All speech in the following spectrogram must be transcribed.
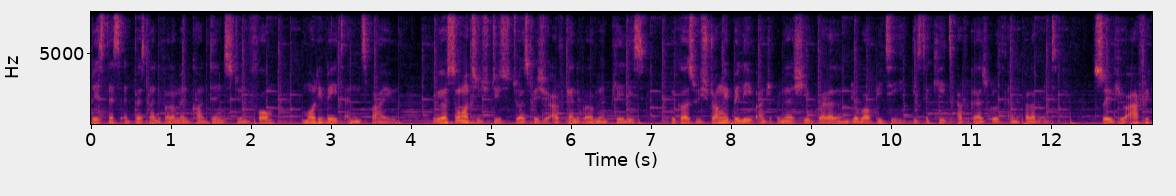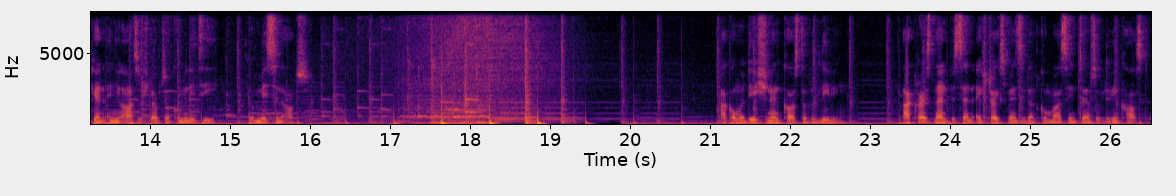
business and personal development content to inform, motivate and inspire you. We also want to introduce you to our special African development playlist because we strongly believe entrepreneurship rather than global PT is the key to Africa's growth and development. So if you're African and you aren't subscribed to our community, you're missing out. Accommodation and cost of the living. Accra is 9% extra expensive than Kumasi in terms of living cost.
